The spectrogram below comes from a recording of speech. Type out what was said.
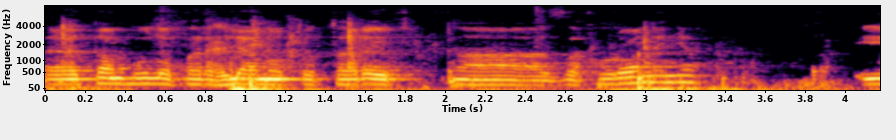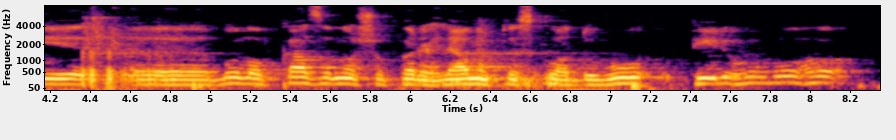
Е, Там було переглянуто тариф на захоронення, і е, було вказано, що переглянути складову пільгового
